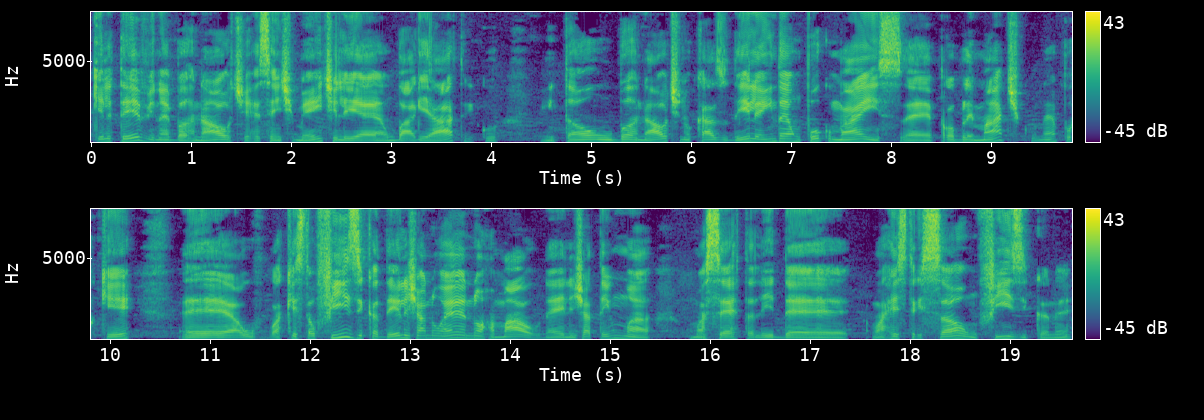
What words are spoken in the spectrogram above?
que ele teve, né, burnout recentemente. Ele é um bariátrico. Então, o burnout, no caso dele, ainda é um pouco mais é, problemático, né? Porque é, a questão física dele já não é normal, né? Ele já tem uma, uma certa ali de, uma restrição física, né?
